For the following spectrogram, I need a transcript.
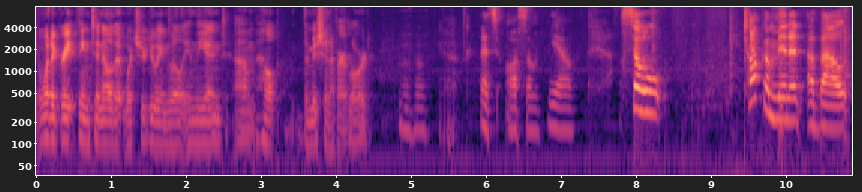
what a great thing to know that what you're doing will, in the end, um, help the mission of our Lord. Mm-hmm. Yeah, that's awesome. Yeah. So, talk a minute about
